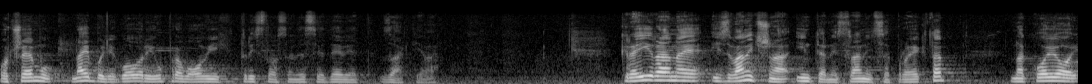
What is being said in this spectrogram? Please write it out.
o čemu najbolje govori upravo ovih 389 zahtjeva. Kreirana je izvanična internet stranica projekta na kojoj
